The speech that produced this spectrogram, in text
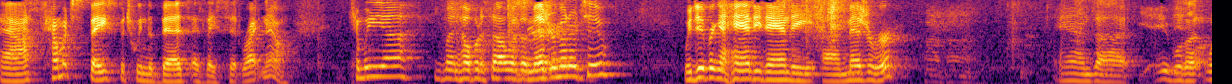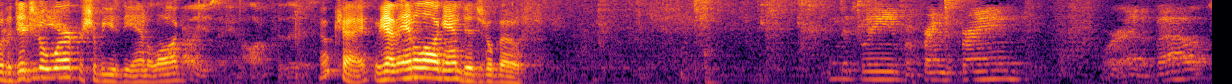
asks, how much space between the beds as they sit right now? Can we, uh, you mind helping us out with a measurement or two? We did bring a handy dandy uh, measurer. And uh, it- will, the, will the digital work or should we use the analog? Probably just analog for this. Okay, we have analog and digital both. In between, from frame to frame, we're at about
